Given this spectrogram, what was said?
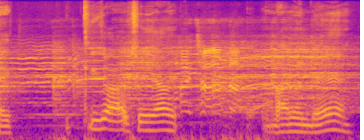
에, 끼가 아주 그냥 잘한다. 많은데.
